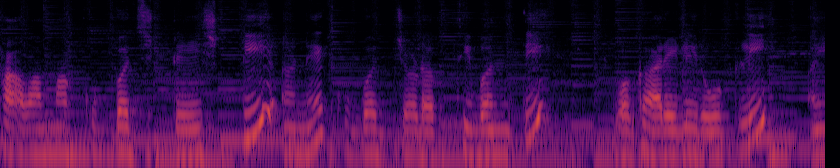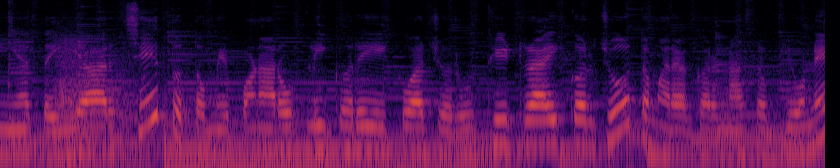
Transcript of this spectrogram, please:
ખાવામાં ખૂબ જ ટેસ્ટી અને ખૂબ જ ઝડપથી બનતી વઘારેલી રોટલી અહીંયા તૈયાર છે, તો તમે પણ આ રોટલી ઘરે એકવાર જરૂરથી ટ્રાય કરજો. તમારા ઘરના સભ્યોને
